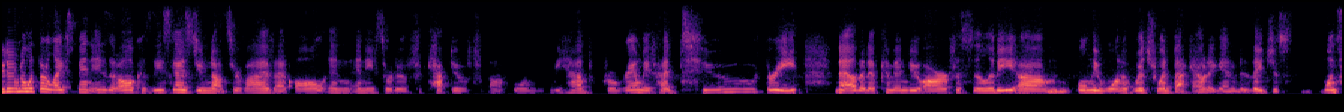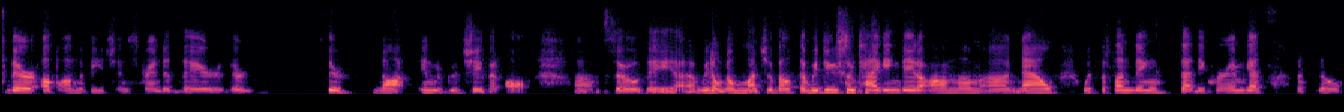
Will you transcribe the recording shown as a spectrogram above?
We don't know what their lifespan is at all because these guys do not survive at all in any sort of captive uh, or rehab program. We've had two, three now that have come into our facility, um, only one of which went back out again. They just, once they're up on the beach and stranded, they're, they're, they're not in good shape at all. Um, so they, uh, we don't know much about them. We do some tagging data on them uh, now with the funding that the aquarium gets, but still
